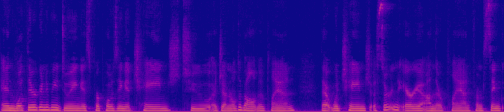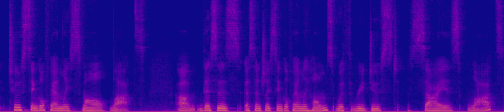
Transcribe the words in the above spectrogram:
and what they're going to be doing is proposing a change to a general development plan that would change a certain area on their plan from sing- single family small lots. Um, this is essentially single family homes with reduced size lots,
